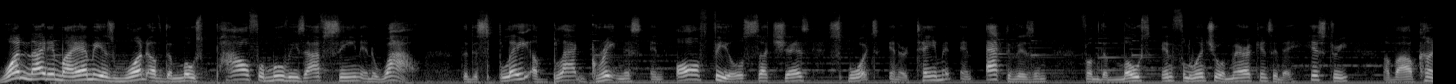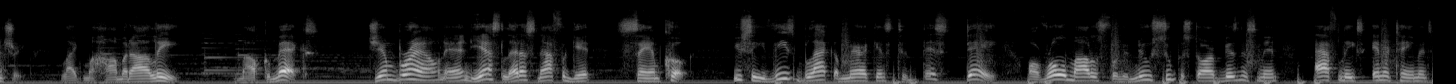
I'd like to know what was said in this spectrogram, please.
One Night in Miami is one of the most powerful movies I've seen in a while. The display of black greatness in all fields, such as sports, entertainment, and activism, from the most influential Americans in the history of our country, like Muhammad Ali, Malcolm X, Jim Brown, and yes, let us not forget Sam Cooke. You see, these black Americans to this day are role models for the new superstar businessmen, athletes, entertainment,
